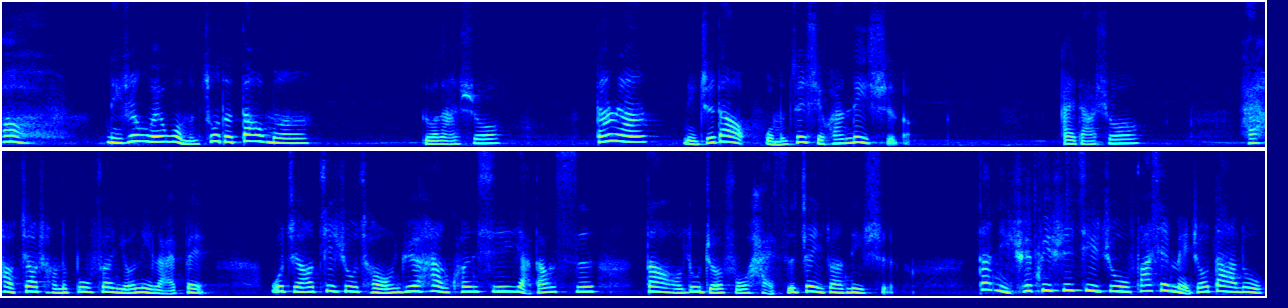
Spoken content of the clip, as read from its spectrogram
哦，你认为我们做得到吗？”罗兰说：“当然，你知道我们最喜欢历史了。”艾达说：“还好，较长的部分由你来背，我只要记住从约翰·昆西亚当斯到路哲夫·海斯这一段历史。”但你却必须记住发现美洲大陆、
